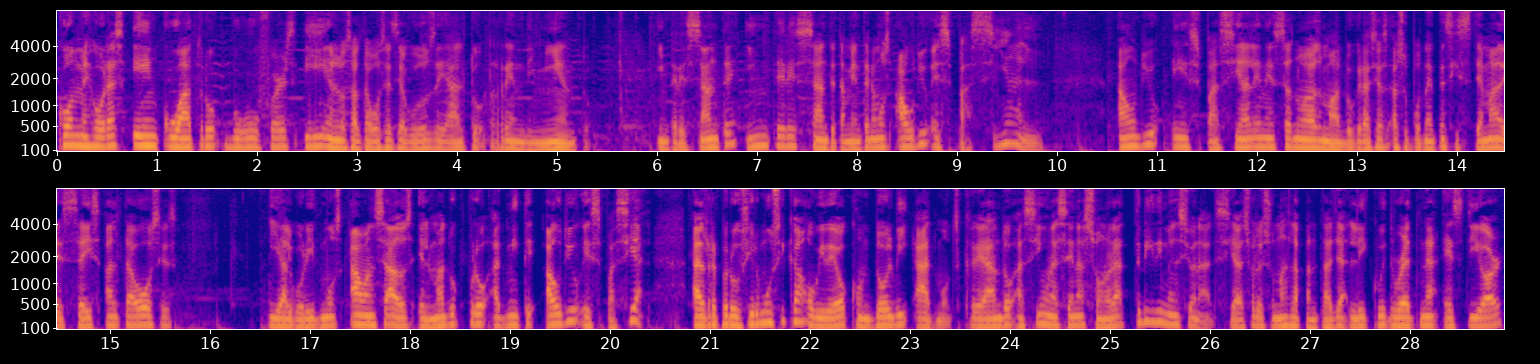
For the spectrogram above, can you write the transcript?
con mejoras en 4 buffers y en los altavoces de agudos de alto rendimiento. Interesante, interesante. También tenemos audio espacial. Audio espacial en estas nuevas MacBook gracias a su potente sistema de 6 altavoces y algoritmos avanzados. El MacBook Pro admite audio espacial al reproducir música o video con Dolby Atmos, creando así una escena sonora tridimensional. Si a eso le sumas la pantalla Liquid Retina SDR,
